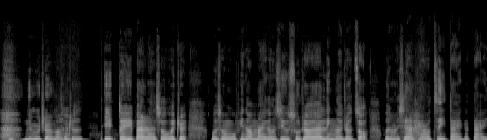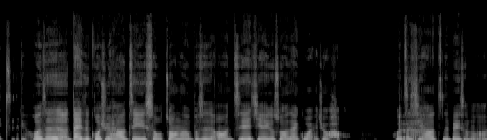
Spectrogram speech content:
你不觉得吗？就 是一对一般人来说会觉得，为什么我平常买东西塑胶袋拎了就走，为什么现在还要自己带一个袋子，或者是袋子过去还要自己手装了，不是哦，直接接一个塑料袋过来就好。或自己要自备什么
